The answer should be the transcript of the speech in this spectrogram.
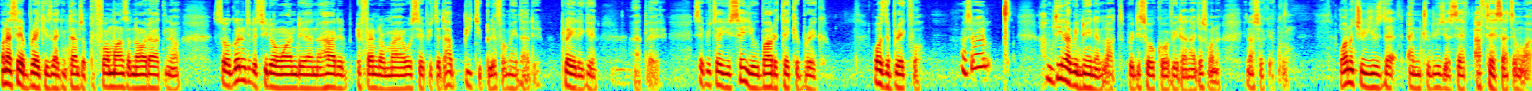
when I say a break, it's like in terms of performance and all that, you know. So I got into the studio one day and I had a, a friend of mine who said, Peter, that beat you play for me that day, play it again. I played it. Said, Peter, you say you're about to take a break. What's the break for? I said, well, I'm doing, I've been doing a lot with this whole COVID and I just want to, you know, I said, okay, cool. Why don't you use that and introduce yourself after a certain while?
